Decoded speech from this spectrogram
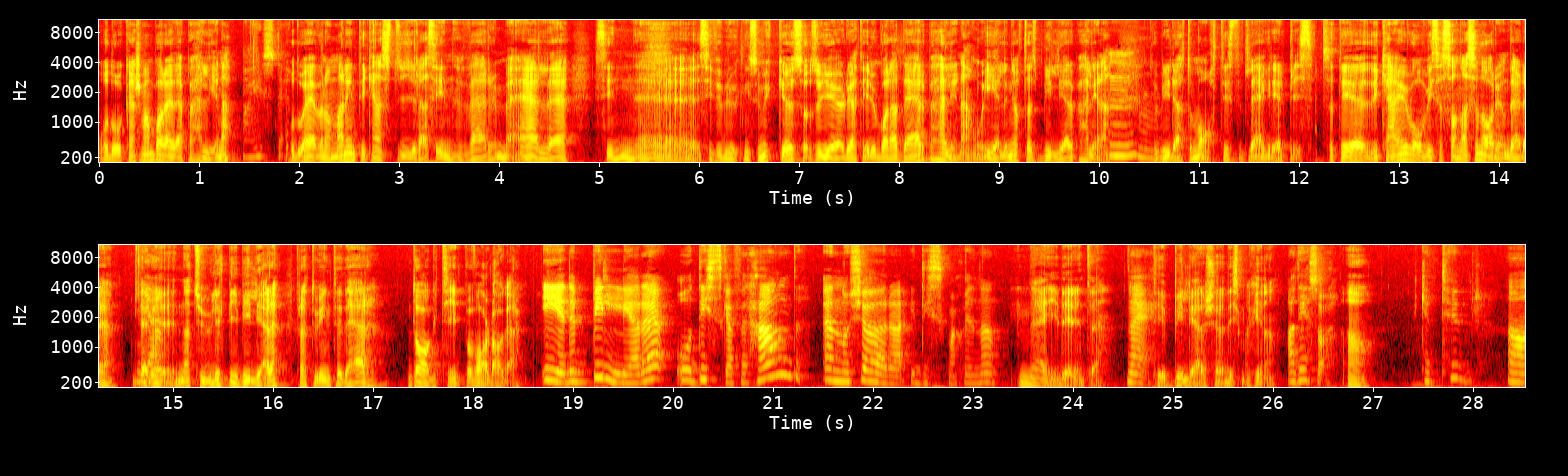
och då kanske man bara är där på helgerna. Ja. Och då även om man inte kan styra sin värme eller sin, eh, sin förbrukning så mycket så, så gör det att är du bara där på helgerna och elen är oftast billigare på helgerna då blir det automatiskt ett lägre elpris. Så det, det kan ju vara vissa sådana scenarion där, det, där Ja. det naturligt blir billigare för att du inte är där dagtid på vardagar. Är det billigare att diska för hand än att köra i diskmaskinen? Nej, det är det inte. Nej. Det är billigare att köra diskmaskinen. Ja, det är så. Ja. Vilken tur. Ja,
